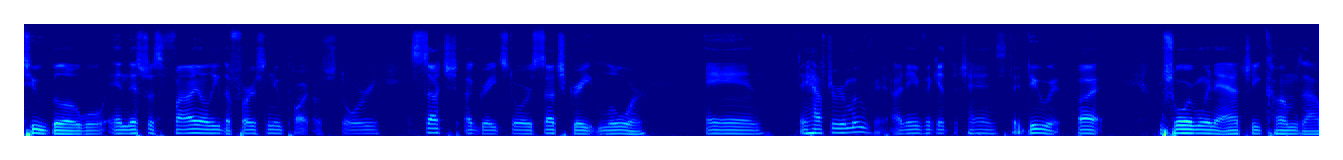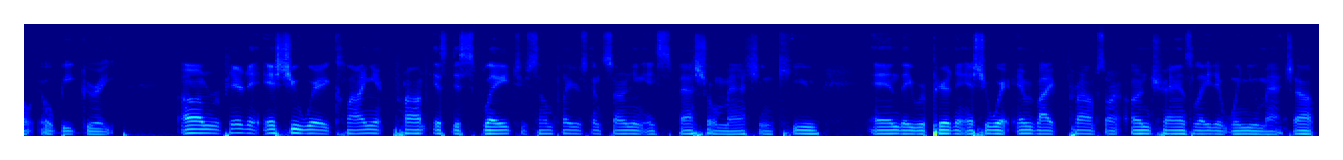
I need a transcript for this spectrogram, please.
to global, and this was finally the first new part of story. such a great story, such great lore, and they have to remove it. I didn't even get the chance to do it, but I'm sure when it actually comes out, it'll be great. Um, repaired an issue where a client prompt is displayed to some players concerning a special matching queue, and they repaired an issue where invite prompts are untranslated when you match up.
